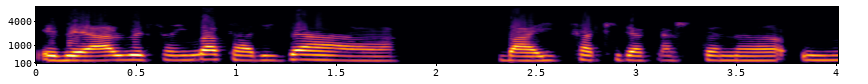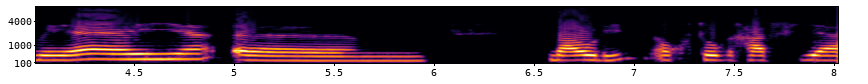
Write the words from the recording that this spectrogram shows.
ebe albezain bat ari da, ba, itzak irakasten uh, umeei, um, ba hori, ortografia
